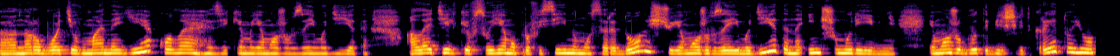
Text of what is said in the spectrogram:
Е, На роботі в мене є колеги, з якими я можу взаємодіяти, але тільки в своєму професійному середовищі я можу взаємодіяти на іншому рівні. Я можу бути більш відкритою,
